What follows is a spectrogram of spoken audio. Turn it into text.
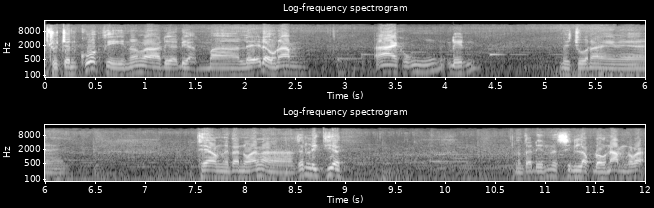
Chùa trấn quốc thì nó là địa điểm mà lễ đầu năm, ai cũng đến về chùa này theo người ta nói là rất linh thiêng. Người ta đến là xin lộc đầu năm các bạn.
